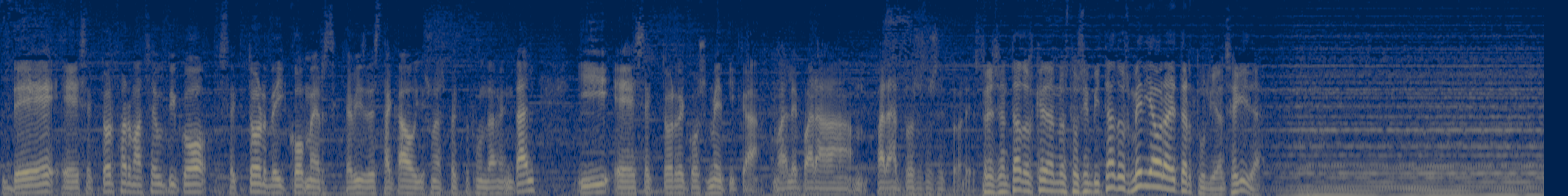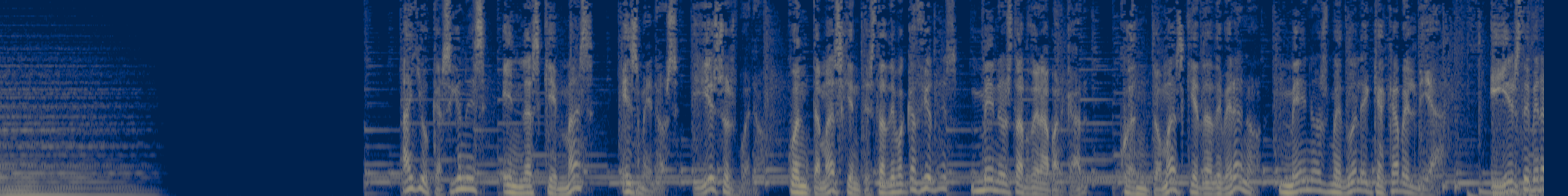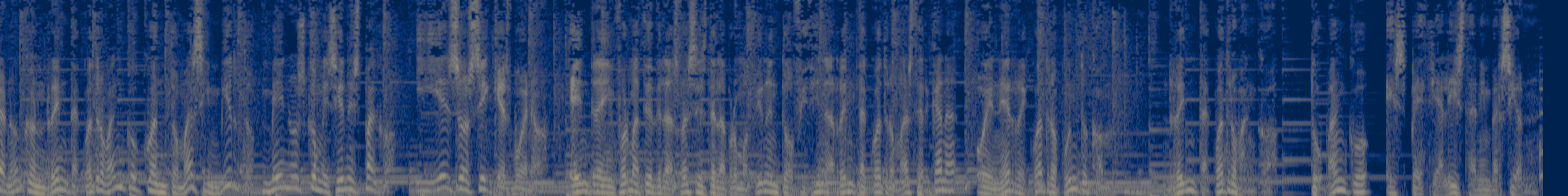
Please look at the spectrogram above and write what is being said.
de sector farmacéutico, sector de e-commerce que habéis destacado y es un aspecto fundamental y eh, sector de cosmética, ¿vale? Para, para todos estos sectores. Presentados quedan nuestros invitados, media hora de tertulia, enseguida. Hay ocasiones en las que más es menos. Y eso es bueno. Cuanta más gente está de vacaciones, menos tarde en aparcar. Cuanto más queda de verano, menos me duele que acabe el día. Y este verano con Renta 4 Banco, cuanto más invierto, menos comisiones pago. Y eso sí que es bueno. Entra e infórmate de las bases de la promoción en tu oficina Renta 4 más cercana o en r4.com. Renta 4 Banco, tu banco especialista en inversión.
